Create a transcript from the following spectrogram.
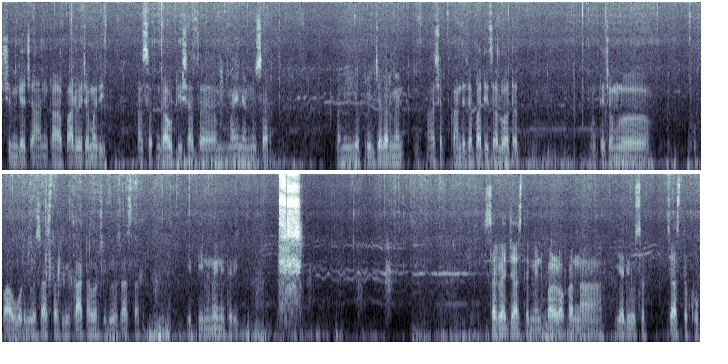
शिमग्याच्या आणि का पाडव्याच्या मध्ये असं गावठी शास्त्र महिन्यांनुसार आणि एप्रिलच्या दरम्यान अशा कांद्याच्या पाती चालू होतात. मग त्याच्यामुळं खूप अवघड दिवस असतात हे काठावरचे दिवस असतात हे तीन महिने तरी. सगळ्यात जास्त मेंढपाळ लोकांना या दिवसात जास्त खूप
